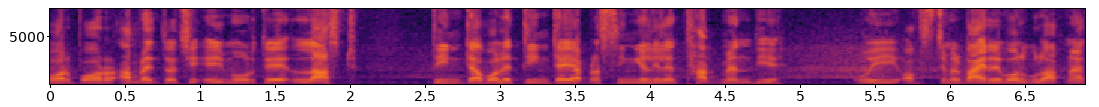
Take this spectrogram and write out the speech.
পরপর আমরা দেখতে পাচ্ছি এই মুহূর্তে লাস্ট তিনটা বলে তিনটাই আপনার সিঙ্গেল নিলেন থার্ডম্যান দিয়ে। ওই অফ স্টেমের বাইরের বলগুলো আপনার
